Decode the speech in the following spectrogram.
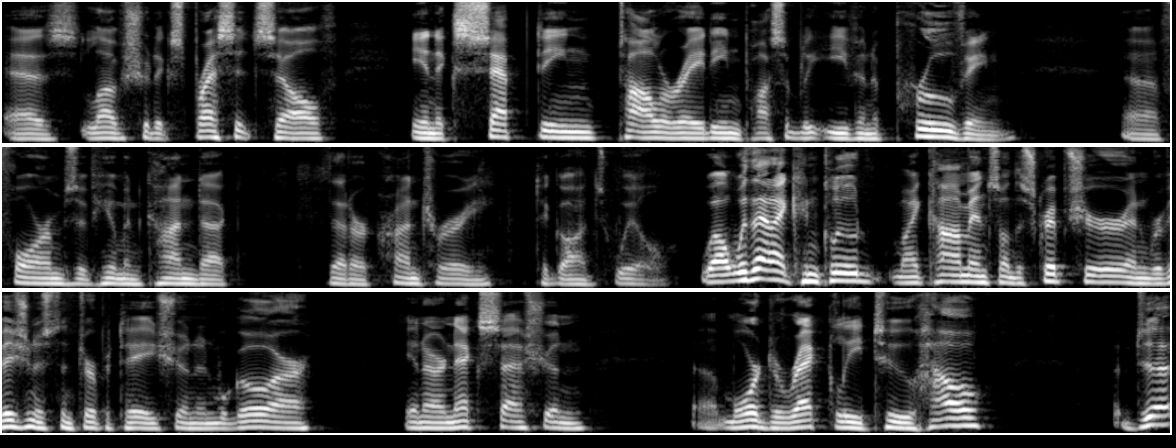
as love should express itself in accepting, tolerating, possibly even approving uh, forms of human conduct that are contrary to God's will. Well, with that, I conclude my comments on the scripture and revisionist interpretation, and we'll go our, in our next session uh, more directly to how do,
